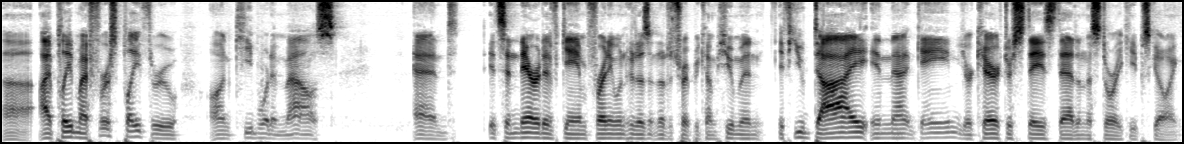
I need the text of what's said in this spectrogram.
uh, i played my first playthrough on keyboard and mouse and it's a narrative game for anyone who doesn't know Detroit Become Human. If you die in that game, your character stays dead and the story keeps going.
